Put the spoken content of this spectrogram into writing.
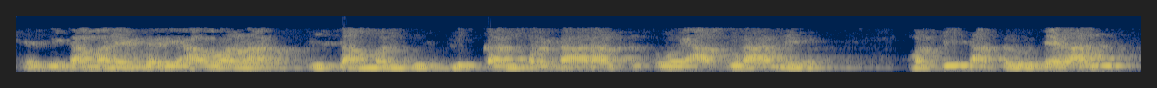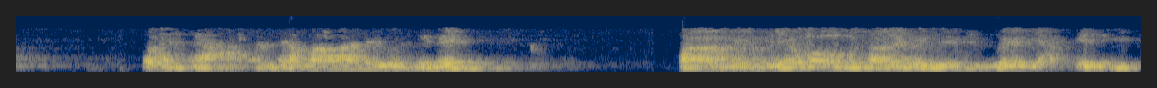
Jadi kamarnya dari awal bisa menunjukkan perkara sesuai aturan ini, mesti tak terus jalan. Banyak, ada itu sini. Paham ya? Yang mau misalnya ke dua yakin.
